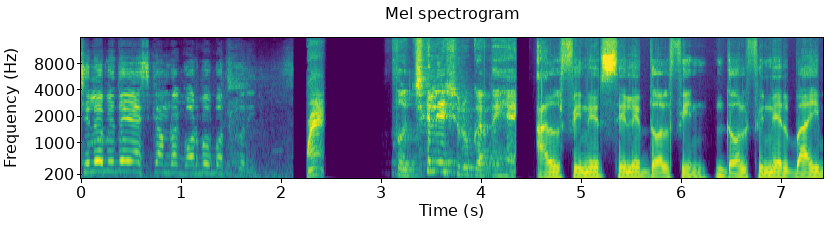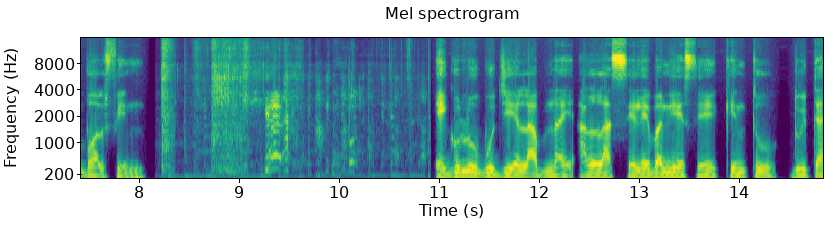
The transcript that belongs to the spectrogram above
ছেলে বিদায় আজকে আমরা গর্ববোধ করি। তো ছেলে শুরু করতে হ্যাঁ। আলফিনের ছেলে ডলফিন ডলফিনের বাই বলফিন। এগুলো বুঝিয়ে লাভ নাই। আল্লাহ ছেলে বানিয়েছে কিন্তু দুইটা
